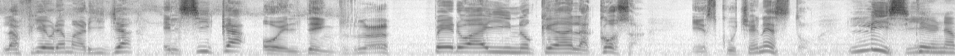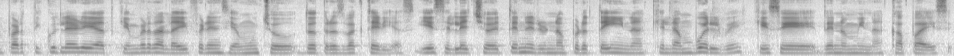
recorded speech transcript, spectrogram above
la fiebre amarilla, el zika o el dengue. Pero ahí no queda la cosa. Escuchen esto. Lizzie Tiene una particularidad que en verdad la diferencia mucho de otras bacterias y es el hecho de tener una proteína que la envuelve que se denomina capa S.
